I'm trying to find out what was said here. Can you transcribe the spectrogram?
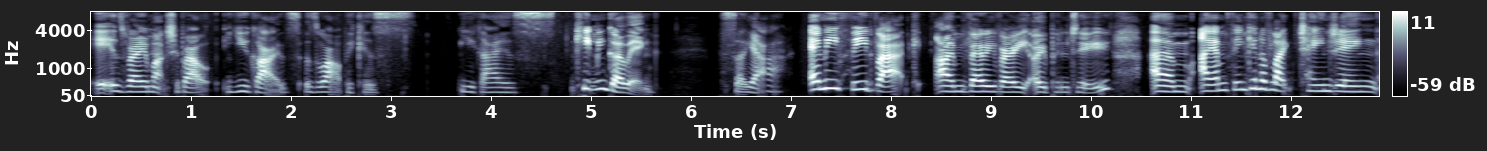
it is very much about you guys as well because you guys keep me going. So yeah any feedback i'm very very open to. Um i am thinking of like changing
